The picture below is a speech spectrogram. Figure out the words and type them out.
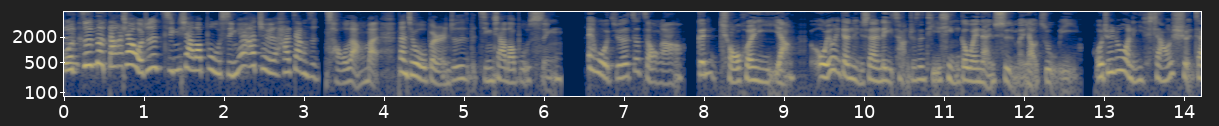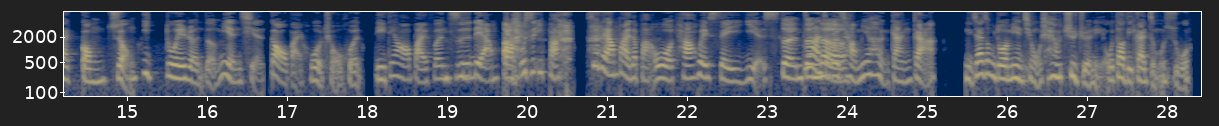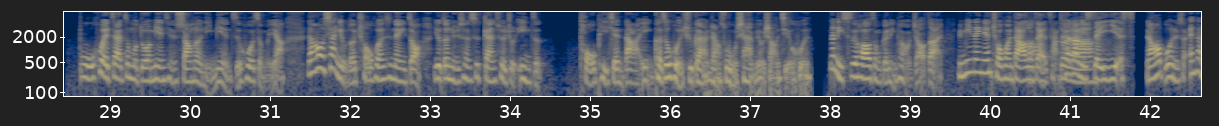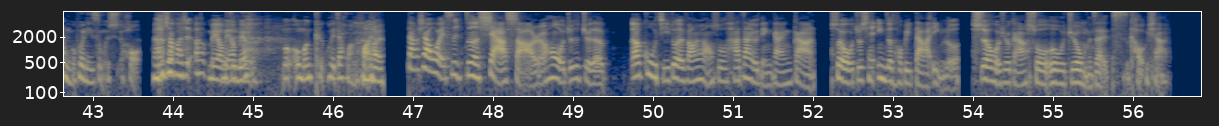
我真的当下我就是惊吓到不行，因为他觉得他这样子超浪漫，但结果我本人就是惊吓到不行。哎，我觉得这种啊，跟求婚一样。我用一个女生的立场，就是提醒各位男士们要注意。我觉得如果你想要选在公众一堆人的面前告白或求婚，你一定要百分之两百，不是一百，是两百的把握他会 say yes。对，不然这个场面很尴尬。你在这么多人面前，我现在要拒绝你，我到底该怎么说？不会在这么多面前伤了你面子或怎么样。然后像有的求婚是那一种，有的女生是干脆就硬着头皮先答应，可是回去跟他讲说我现在还没有想要结婚。那你事后要怎么跟你朋友交代？明明那天求婚大家都在场，看到你 say yes，然后问你说，哎，那你们婚礼什么时候？然后就发现啊，没有没有没有，我我们可能会再缓缓。当下我也是真的吓傻，然后我就是觉得要顾及对方，就想说他这样有点尴尬，所以我就先硬着头皮答应了。事后回去跟他说，呃我觉得我们再思考一下。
